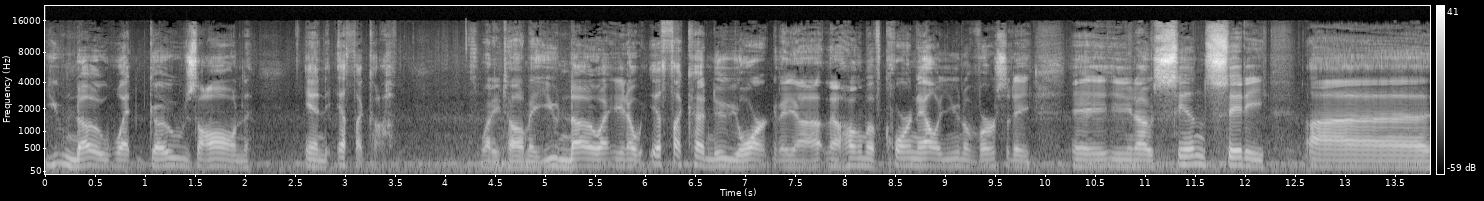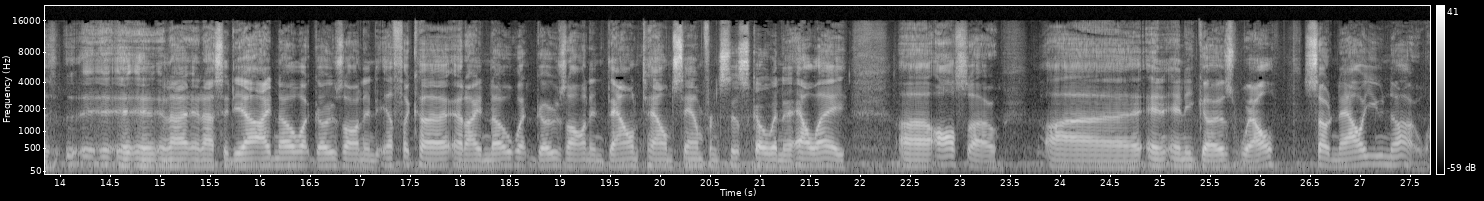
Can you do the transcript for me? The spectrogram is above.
You know what goes on in Ithaca. That's what he told me. You know, you know Ithaca, New York, the uh, the home of Cornell University. Uh, you know, Sin City. Uh, and I and I said, yeah, I know what goes on in Ithaca, and I know what goes on in downtown San Francisco and L.A. Uh, also. Uh, and, and he goes, well, so now you know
